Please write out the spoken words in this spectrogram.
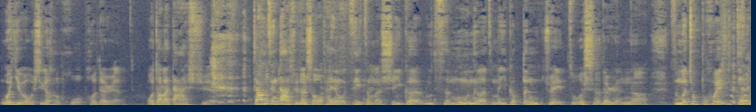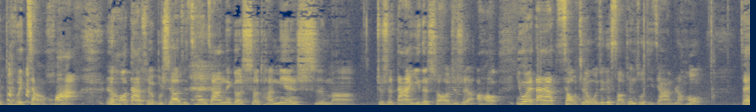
我以为我是一个很活泼的人，我到了大学，刚进大学的时候，我发现我自己怎么是一个如此木讷，怎么一个笨嘴拙舌的人呢？怎么就不会一点都不会讲话？然后大学不是要去参加那个社团面试吗？就是大一的时候，就是哦，因为大家小镇，我这个小镇做题家，然后在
